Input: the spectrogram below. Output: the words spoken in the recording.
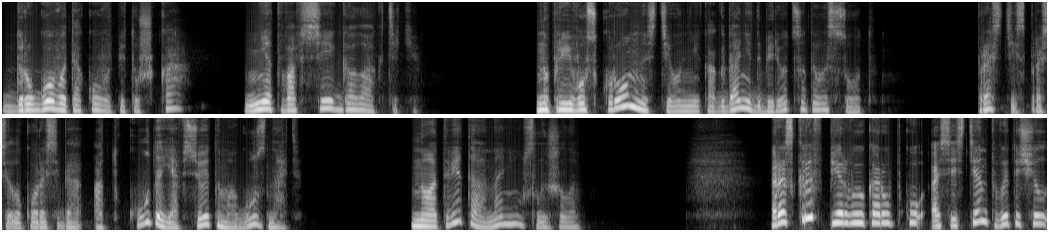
«Другого такого петушка нет во всей галактике. Но при его скромности он никогда не доберется до высот. «Прости», — спросила Кора себя, — «откуда я все это могу знать?» Но ответа она не услышала. Раскрыв первую коробку, ассистент вытащил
